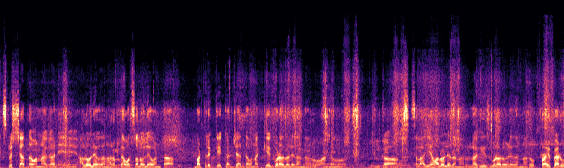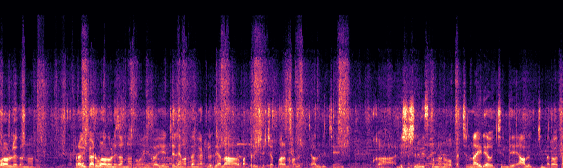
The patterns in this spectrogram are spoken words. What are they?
ఎక్స్ప్రెస్ చేద్దామన్నా కానీ అలో లేదన్నారు. ఫ్లవర్స్ అలో లేవంట. బర్త్డే కేక్ కట్ చేద్దామన్నా కేక్ కూడా అలో లేదన్నారు. అండ్ ఇంకా అసలు ఏం అలో లేదన్నారు. లగేజ్ కూడా అలో లేదన్నారు. ట్రై ప్యాడ్ కూడా అలో లేదన్నారు. రవి ప్యాడ్ కూడా అలో లేదన్నారు ఇంకా ఏం చేయలేము అర్థం కావట్లేదు. ఎలా బర్త్డే విషయం చెప్పాలని ఆలోచించి ఆలోచించి ఒక డిసిషన్ తీసుకున్నాను. ఒక చిన్న ఐడియా వచ్చింది. ఆలోచించిన తర్వాత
